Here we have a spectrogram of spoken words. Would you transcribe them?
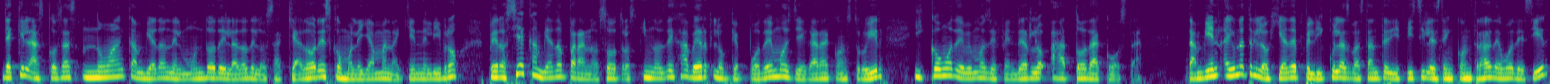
ya que las cosas no han cambiado en el mundo del lado de los saqueadores como le llaman aquí en el libro pero sí ha cambiado para nosotros y nos deja ver lo que podemos llegar a construir y cómo debemos defenderlo a toda costa. También hay una trilogía de películas bastante difíciles de encontrar, debo decir.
